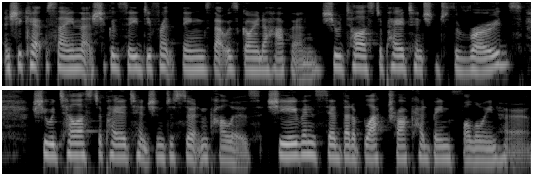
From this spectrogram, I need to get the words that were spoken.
and she kept saying that she could see different things that was going to happen. She would tell us to pay attention to the roads. She would tell us to pay attention to certain colors. She even said that a black truck had been following her.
